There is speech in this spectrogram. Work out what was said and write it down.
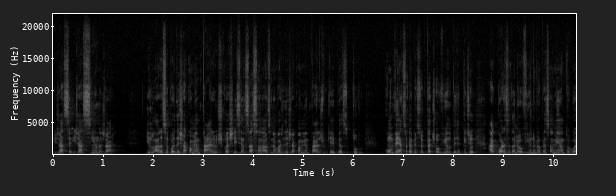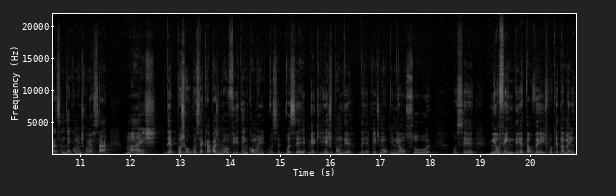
e já, já assina já. E lá você pode deixar comentários, que eu achei sensacional esse negócio de deixar comentários, porque aí tu conversa com a pessoa que está te ouvindo, de repente, agora você está me ouvindo, é meu pensamento, agora você não tem como a gente conversar. Mas depois que você acabar de me ouvir, tem como você, você meio que responder, de repente, uma opinião sua, você me ofender, talvez, porque também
